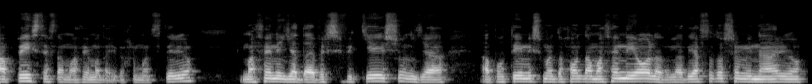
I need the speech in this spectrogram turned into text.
απίστευτα μαθήματα για το χρηματιστήριο. Μαθαίνει για diversification, για αποτίμηση μετοχών, τα μαθαίνει όλα. Δηλαδή αυτό το σεμινάριο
